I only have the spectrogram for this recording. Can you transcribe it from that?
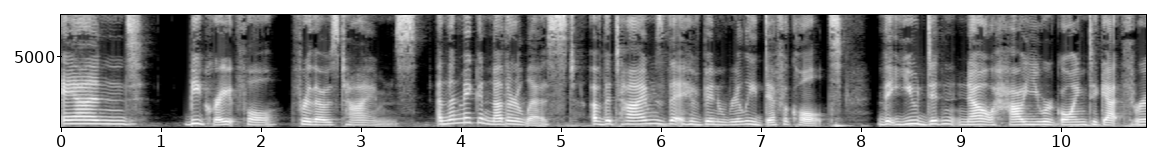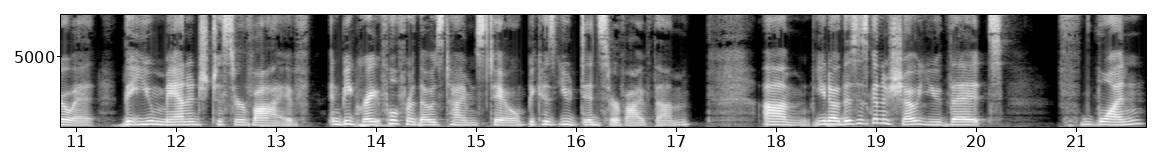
And be grateful for those times. And then make another list of the times that have been really difficult, that you didn't know how you were going to get through it, that you managed to survive. And be grateful for those times too, because you did survive them. Um, you know, this is going to show you that one,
